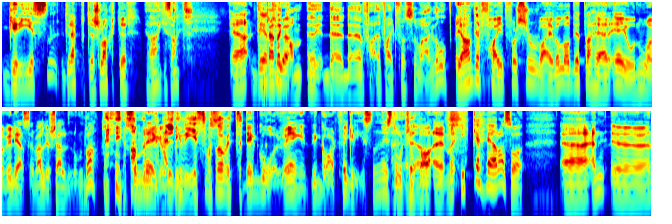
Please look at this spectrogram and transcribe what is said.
Grisen drepte slakter. Ja, ikke sant? Ja, Det, tror er jeg det, det fight for survival. Ja, det er fight for survival, og dette her er jo noe vi leser veldig sjelden om, da. Som regel. Heldigvis, for så vidt. Det går jo egentlig galt for grisen, i stort sett, da. eh, men ikke her, altså. Eh, En, eh,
